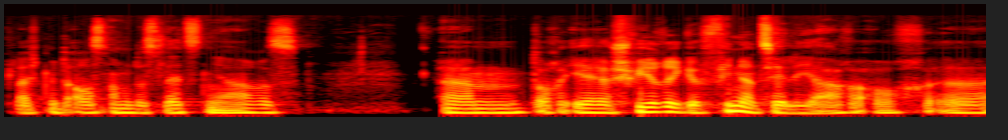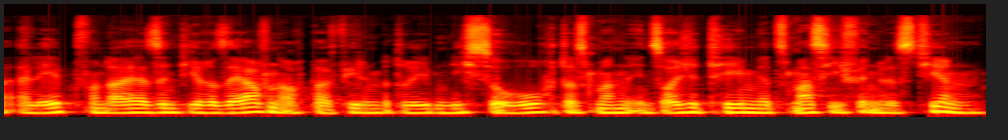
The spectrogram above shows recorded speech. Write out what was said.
vielleicht mit Ausnahme des letzten Jahres, ähm, doch eher schwierige finanzielle Jahre auch äh, erlebt. Von daher sind die Reserven auch bei vielen Betrieben nicht so hoch, dass man in solche Themen jetzt massiv investieren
